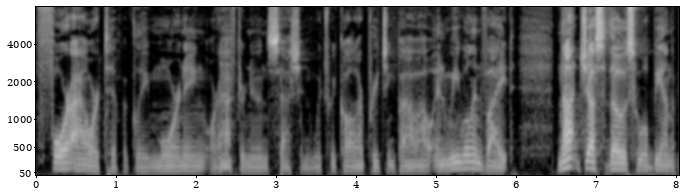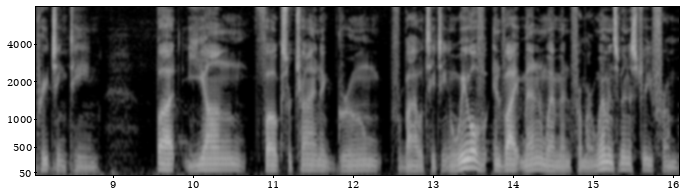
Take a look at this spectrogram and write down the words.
four hour typically morning or mm. afternoon session which we call our preaching powwow and we will invite not just those who will be on the preaching team but young folks we're trying to groom for bible teaching and we will invite men and women from our women's ministry from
